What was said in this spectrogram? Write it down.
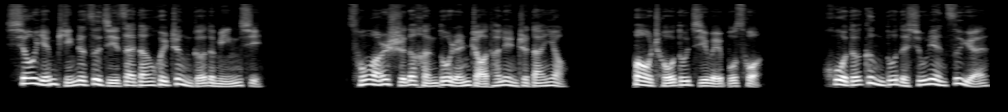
萧炎凭着自己在丹会挣得的名气。从而使得很多人找他炼制丹药，报酬都极为不错，获得更多的修炼资源。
